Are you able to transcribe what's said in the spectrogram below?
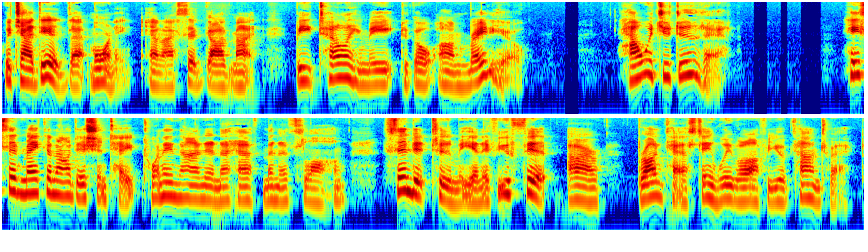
which I did that morning. And I said, God might be telling me to go on radio. How would you do that? He said, make an audition tape 29 and a half minutes long, send it to me, and if you fit our broadcasting, we will offer you a contract.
